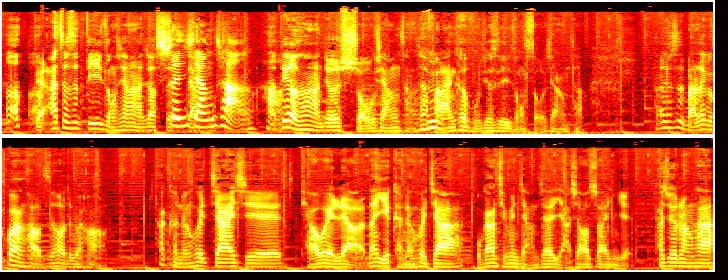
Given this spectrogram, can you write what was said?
对啊，这是第一种香肠叫生香。香肠，那好，第二种香肠就是熟香肠，像嗯法兰克福就是一种熟香肠，它就是把这个灌好之后，对不对哈？它可能会加一些调味料，那也可能会加我刚刚前面讲加亚硝酸盐，它就让它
